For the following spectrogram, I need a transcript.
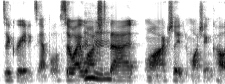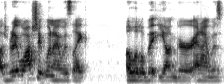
It's a great example. So I watched Mhm. that. Well, actually, I didn't watch it in college, but I watched it when I was like a little bit younger and I was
